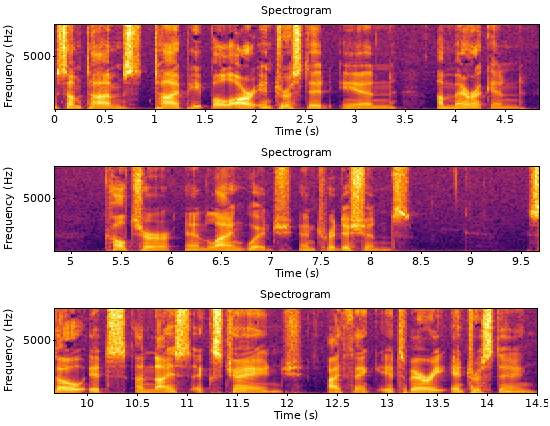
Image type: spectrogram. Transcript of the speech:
sometimes Thai people are interested in American culture and language and traditions. So it's a nice exchange. I think it's very interesting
